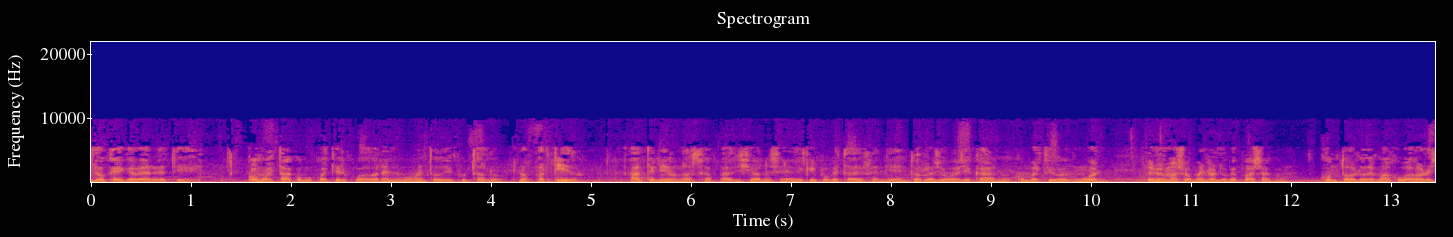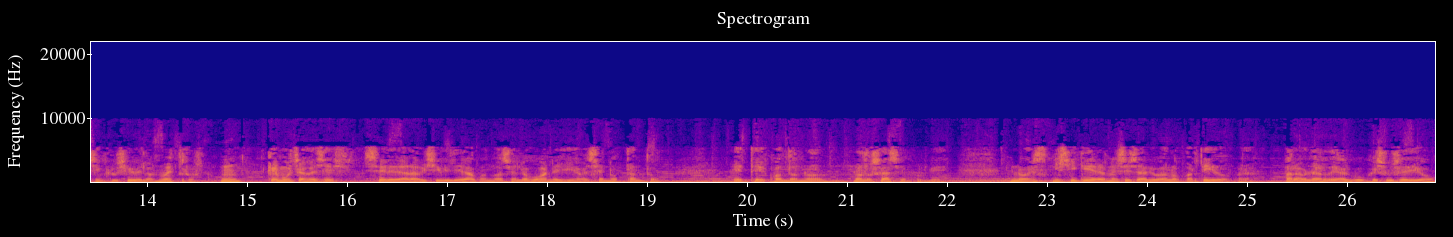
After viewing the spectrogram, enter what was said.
Lo que hay que ver es este, cómo está, como cualquier jugador, en el momento de disputar los partidos. Ha tenido unas apariciones en el equipo que está defendiendo, Rayo Vallecano, convertido en un gol. Pero es más o menos lo que pasa con, con todos los demás jugadores, inclusive los nuestros, que muchas veces se le da la visibilidad cuando hacen los goles y a veces no tanto este, cuando no, no los hacen, porque no es ni siquiera necesario ver los partidos para, para hablar de algo que sucedió.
